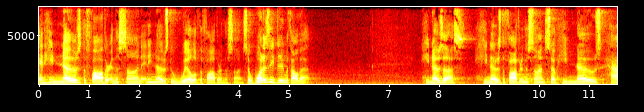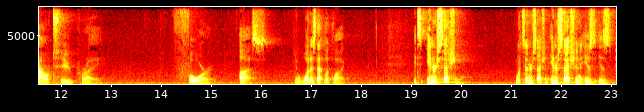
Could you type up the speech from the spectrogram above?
And he knows the Father and the Son, and he knows the will of the Father and the Son. So, what does he do with all that? He knows us, he knows the Father and the Son, so he knows how to pray for us. Now, what does that look like? It's intercession. What's intercession? Intercession is, is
